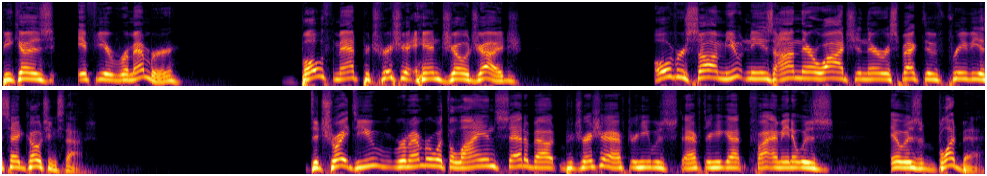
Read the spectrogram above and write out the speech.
Because if you remember, both Matt Patricia and Joe Judge oversaw mutinies on their watch in their respective previous head coaching stops. Detroit, do you remember what the Lions said about Patricia after he was after he got fired? I mean, it was it was a bloodbath.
